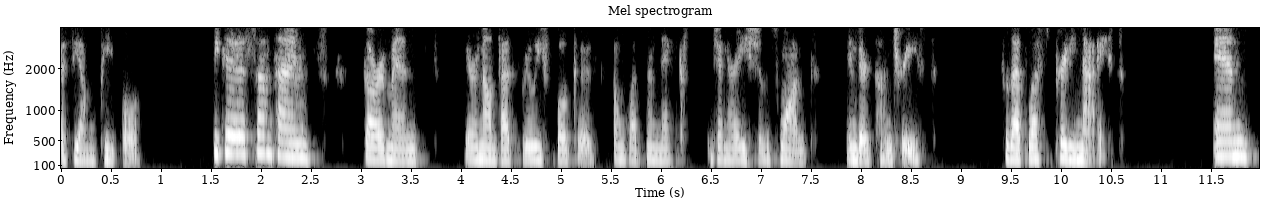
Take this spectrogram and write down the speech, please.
as young people. Because sometimes governments, they're not that really focused on what the next generations want in their countries. So that was pretty nice. And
